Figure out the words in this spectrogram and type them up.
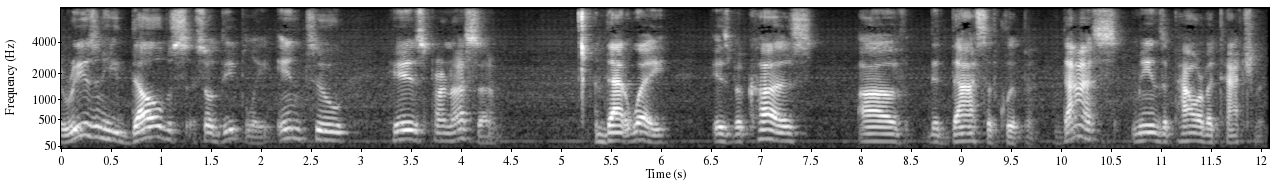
The reason he delves so deeply into his parnasa that way is because of the das of klippa. Das means the power of attachment.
